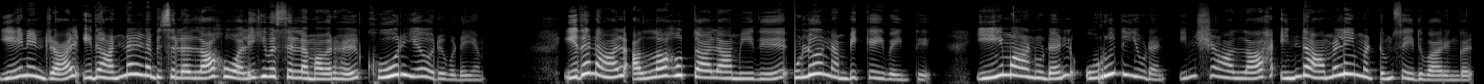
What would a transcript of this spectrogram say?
ஏனென்றால் இது அண்ணல் நபி சொல்லாஹூ அலிஹி வசல்லம் அவர்கள் கூறிய ஒரு விடயம். இதனால் அல்லாஹு தாலா மீது முழு நம்பிக்கை வைத்து ஈமானுடன் உறுதியுடன் இன்ஷா அல்லாஹ் இந்த அமலை மட்டும் செய்து வாருங்கள்.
